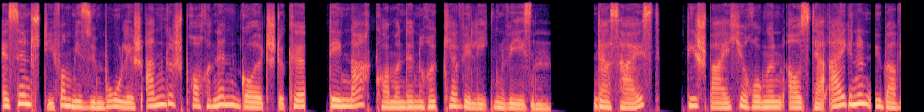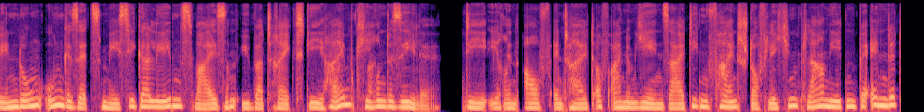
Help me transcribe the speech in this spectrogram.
Es sind die von mir symbolisch angesprochenen Goldstücke, den nachkommenden rückkehrwilligen Wesen. Das heißt, die Speicherungen aus der eigenen Überwindung ungesetzmäßiger Lebensweisen überträgt die heimkehrende Seele, die ihren Aufenthalt auf einem jenseitigen feinstofflichen Planeten beendet,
